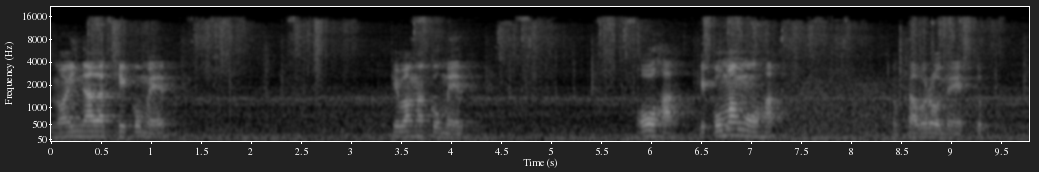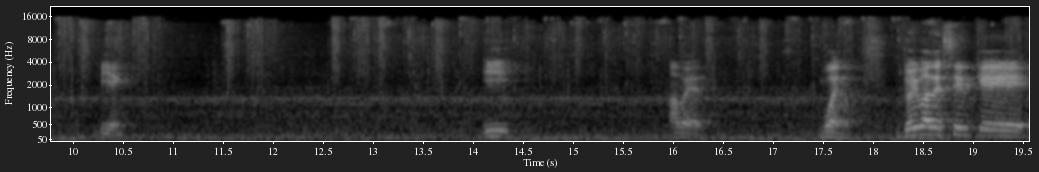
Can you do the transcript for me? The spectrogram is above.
No hay nada que comer. ¿Qué van a comer? Hoja. Que coman hoja. Los cabrones esto. Bien. Y... A ver. Bueno. Yo iba a decir que...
